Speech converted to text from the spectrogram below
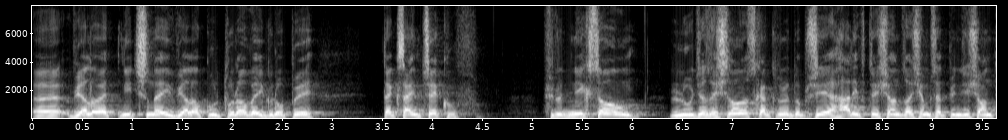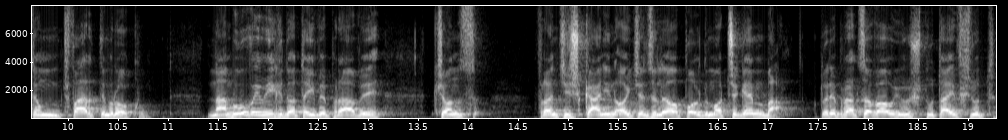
e, wieloetnicznej, wielokulturowej grupy Teksańczyków. Wśród nich są ludzie ze Śląska, którzy tu przyjechali w 1854 roku. Namówił ich do tej wyprawy ksiądz franciszkanin ojciec Leopold Moczygęba, który pracował już tutaj wśród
